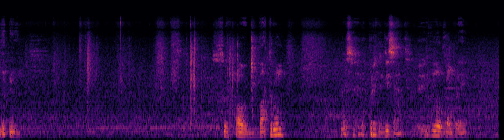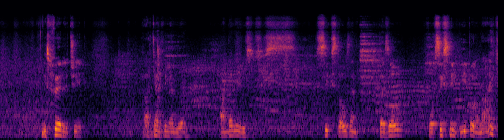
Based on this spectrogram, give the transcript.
so our bathroom is uh, pretty decent, no complaint. It's fairly cheap. I can't remember. I believe it's 6,000 peso for 16 people a night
